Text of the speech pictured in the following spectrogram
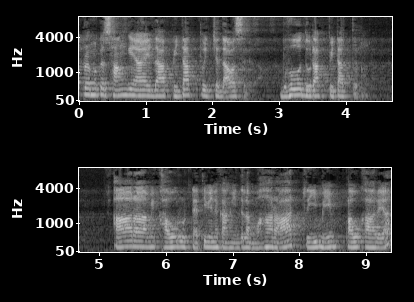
ප්‍රමුඛ සංඝයායිදා පිටත් වෙච්ච දවස බොහෝ දුරක් පිටත් වුණු. ආරාමි කවුරුත් නැති වෙනකං ඉඳලා මහරාත්‍රී මේ පවකාරයා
